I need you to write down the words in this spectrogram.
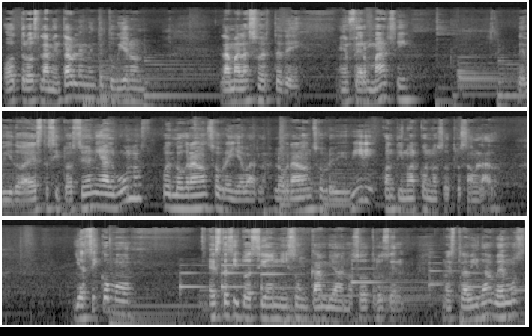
otros lamentablemente tuvieron la mala suerte de enfermarse debido a esta situación y algunos pues lograron sobrellevarla, lograron sobrevivir y continuar con nosotros a un lado. Y así como esta situación hizo un cambio a nosotros en nuestra vida, vemos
